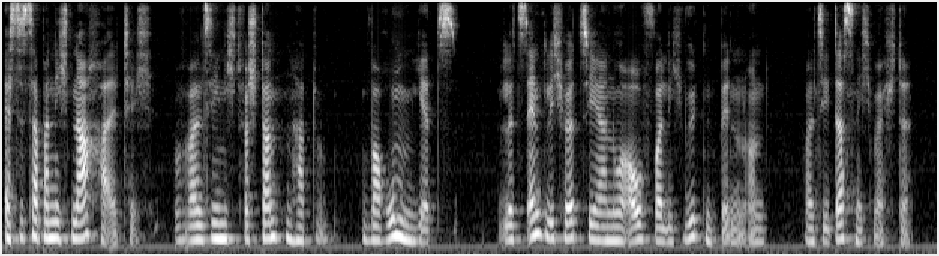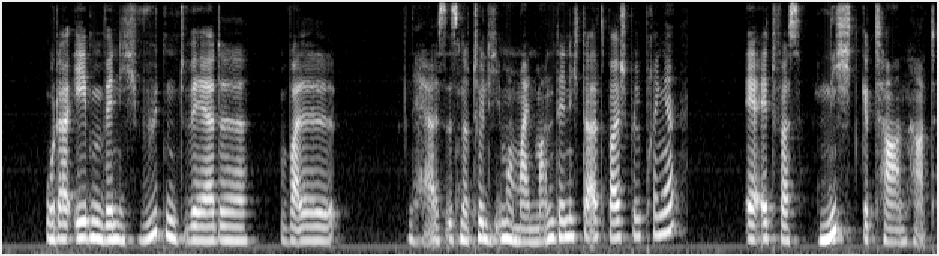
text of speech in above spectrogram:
Es ist aber nicht nachhaltig, weil sie nicht verstanden hat, warum jetzt. Letztendlich hört sie ja nur auf, weil ich wütend bin und weil sie das nicht möchte. Oder eben, wenn ich wütend werde, weil, naja, es ist natürlich immer mein Mann, den ich da als Beispiel bringe, er etwas nicht getan hat,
